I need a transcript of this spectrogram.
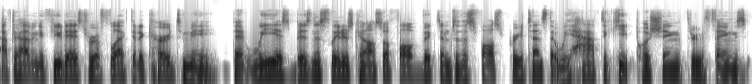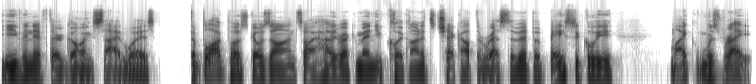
after having a few days to reflect, it occurred to me that we as business leaders can also fall victim to this false pretense that we have to keep pushing through things, even if they're going sideways. The blog post goes on, so I highly recommend you click on it to check out the rest of it. But basically, Mike was right.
